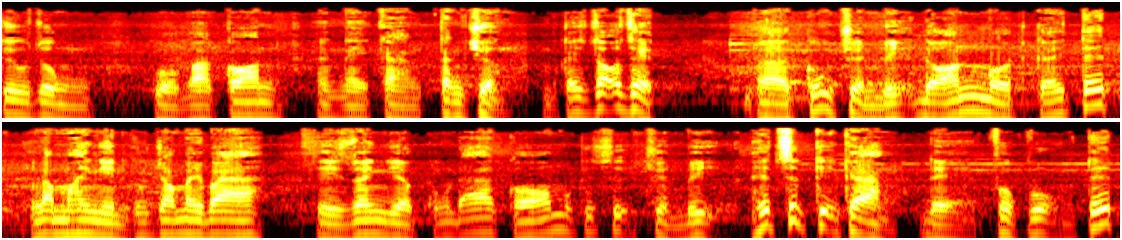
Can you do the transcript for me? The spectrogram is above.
tiêu dùng của bà con ngày càng tăng trưởng một cách rõ rệt. À, cũng chuẩn bị đón một cái Tết năm 2023 thì doanh nghiệp cũng đã có một cái sự chuẩn bị hết sức kỹ càng để phục vụ Tết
